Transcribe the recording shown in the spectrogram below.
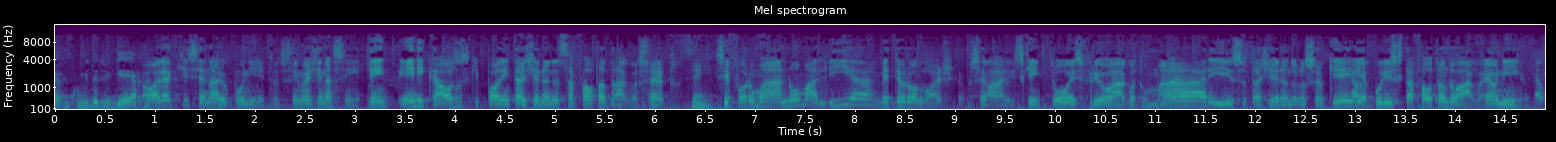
é comida de guerra. Olha que cenário bonito. Você imagina assim: tem N causas que podem estar gerando essa falta d'água, certo? Sim. Se for uma anomalia meteorológica, sei lá, esquentou, esfriou a água do mar e isso tá gerando não sei o que, e é por isso que tá faltando água. É o ninho. É, o-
